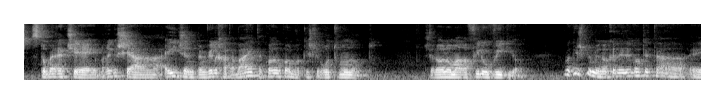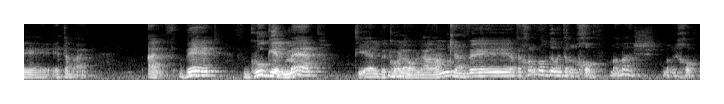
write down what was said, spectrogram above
זאת אומרת שברגע שהאג'נט מביא לך את הבית, אתה קודם כל מבקש לראות תמונות, שלא לומר אפילו וידאו. מבקש ממנו כדי לראות את, ה, אה, את הבית. א', ב', גוגל מפ טייל בכל העולם, כן. ואתה יכול לראות גם את הרחוב, ממש, ברחוב.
